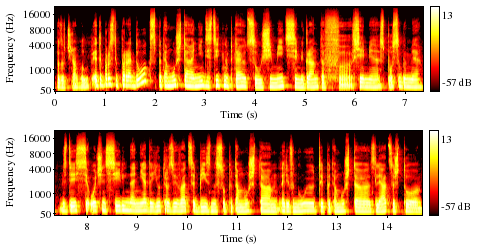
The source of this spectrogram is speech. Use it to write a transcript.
позавчера было. Это просто парадокс, потому что они действительно пытаются ущемить иммигрантов э, всеми способами. Здесь очень сильно не дают развиваться бизнесу, потому что ревнуют и потому что злятся, что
